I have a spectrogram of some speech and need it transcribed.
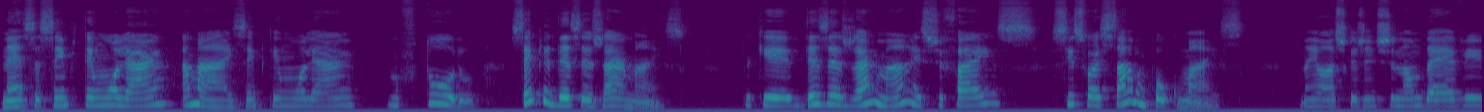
né? Você sempre tem um olhar a mais, sempre tem um olhar no futuro, sempre desejar mais. Porque desejar mais te faz se esforçar um pouco mais. Né? Eu acho que a gente não deve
